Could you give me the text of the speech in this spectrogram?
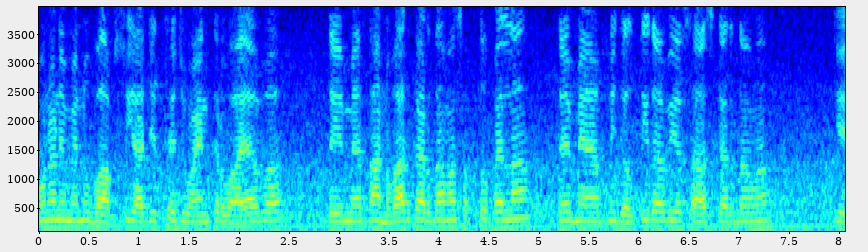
ਉਹਨਾਂ ਨੇ ਮੈਨੂੰ ਵਾਪਸੀ ਅੱਜ ਇੱਥੇ ਜੁਆਇਨ ਕਰਵਾਇਆ ਵਾ ਤੇ ਮੈਂ ਧੰਨਵਾਦ ਕਰਦਾ ਵਾਂ ਸਭ ਤੋਂ ਪਹਿਲਾਂ ਤੇ ਮੈਂ ਆਪਣੀ ਗਲਤੀ ਦਾ ਵੀ ਅਹਿਸਾਸ ਕਰਦਾ ਵਾਂ ਕਿ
